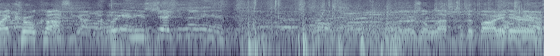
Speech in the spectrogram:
by Cro Cop. He's shaking the hand. Oh, there's a left to the body there.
